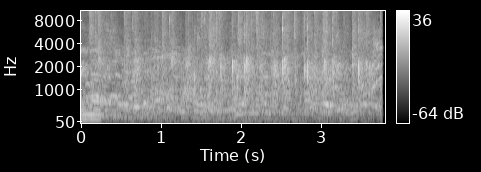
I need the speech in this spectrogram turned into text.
pretty much.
